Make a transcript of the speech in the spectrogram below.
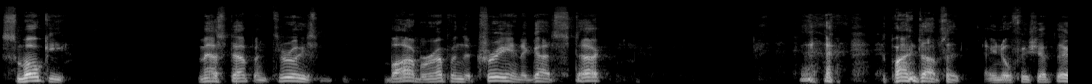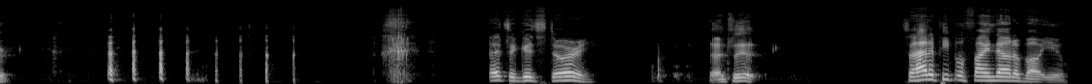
Smokey messed up and threw his bobber up in the tree, and it got stuck. Pinetop said, "Ain't no fish up there." That's a good story. That's it. So, how do people find out about you?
